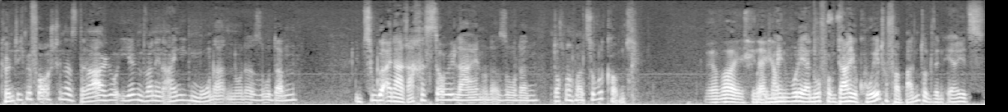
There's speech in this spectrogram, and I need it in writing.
könnte ich mir vorstellen, dass Drago irgendwann in einigen Monaten oder so dann im Zuge einer Rache-Storyline oder so dann doch nochmal zurückkommt. Wer weiß, vielleicht. immerhin wurde er ja nur vom Dario Cueto verbannt und wenn er jetzt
